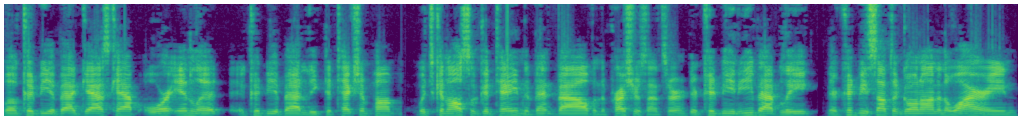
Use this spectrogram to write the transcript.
Well, it could be a bad gas cap or inlet. It could be a bad leak detection pump, which can also contain the vent valve and the pressure sensor. There could be an evap leak. There could be something going on in the wiring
